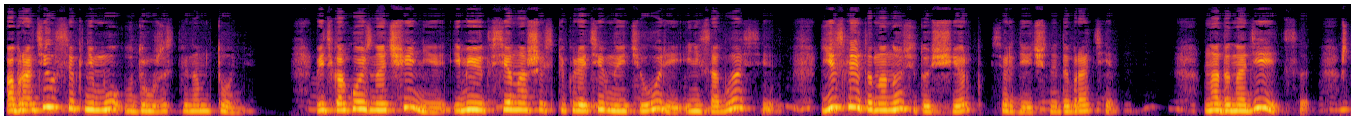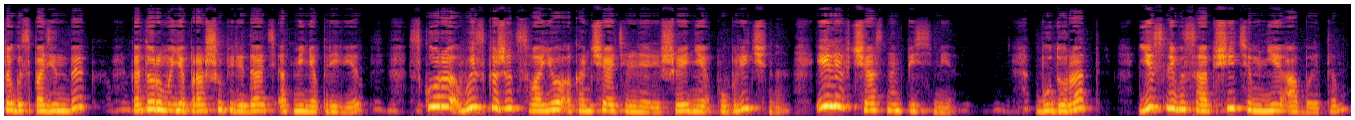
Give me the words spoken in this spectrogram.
обратился к нему в дружественном тоне. Ведь какое значение имеют все наши спекулятивные теории и несогласия, если это наносит ущерб сердечной доброте? Надо надеяться, что господин Бек, которому я прошу передать от меня привет, скоро выскажет свое окончательное решение публично или в частном письме. Буду рад, если вы сообщите мне об этом,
